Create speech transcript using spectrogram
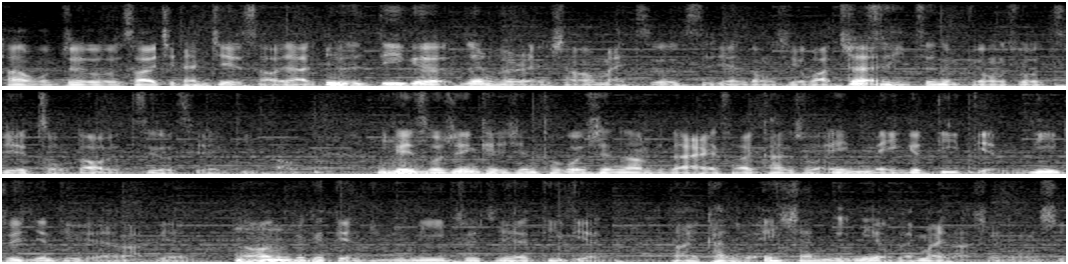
啊，我就稍微简单介绍一下，就是第一个，任何人想要买自由时间的东西的话，其实你真的不用说直接走到有自由时间的地方。你可以首先你可以先透过线上平台稍微看说，哎、欸，每一个地点离你最近的地点在哪边，然后你就可以点进去离你最近的地点，然后一看说，哎、欸，现在里面有在卖哪些东西，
